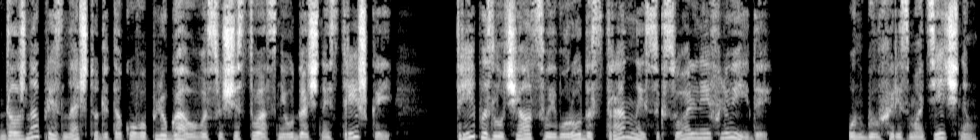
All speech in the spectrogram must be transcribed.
Должна признать, что для такого плюгавого существа с неудачной стрижкой Трип излучал своего рода странные сексуальные флюиды. Он был харизматичным,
